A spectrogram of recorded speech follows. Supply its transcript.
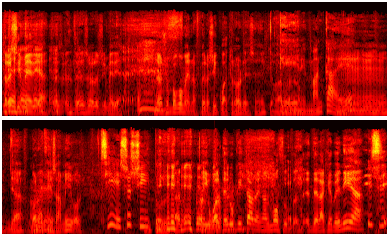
tres y media, tres, tres horas y media. No es un poco menos, pero sí cuatro horas, ¿eh? Qué bárbaro. Que manca, ¿eh? Mm, ya, bueno, hacías amigos. Sí, eso sí. Pues, claro, igual te lo quitaban al mozo, de la que venía. Sí,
